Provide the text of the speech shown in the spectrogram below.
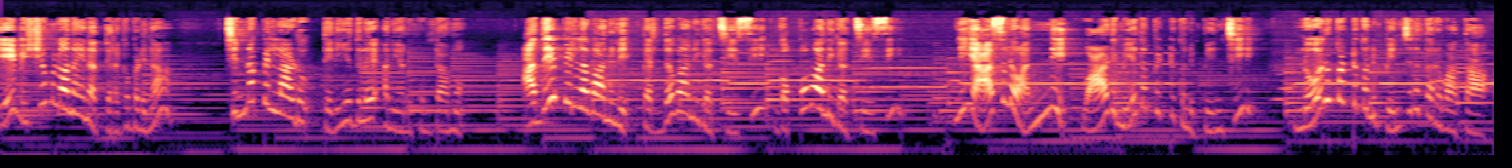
ఏ విషయంలోనైనా తిరగబడినా చిన్నపిల్లాడు తెలియదులే అని అనుకుంటాము. అదే పిల్లవానిని పెద్దవానిగా చేసి గొప్పవానిగా చేసి నీ ఆశలు అన్నీ వాడి మీద పెట్టుకుని పెంచి నోరు కట్టుకుని పెంచిన తర్వాత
